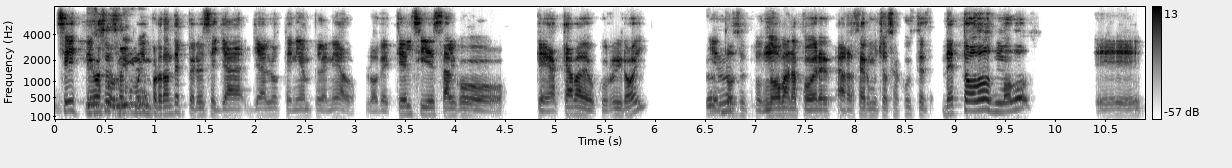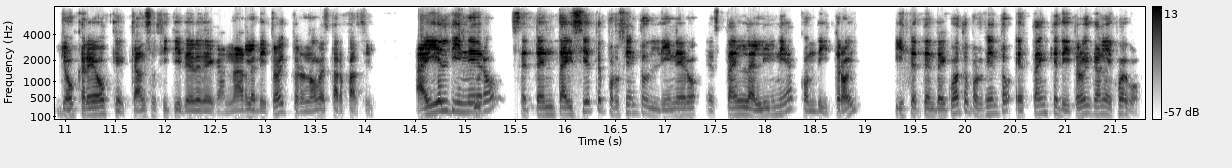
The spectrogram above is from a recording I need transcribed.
sí, digo, eso es algo muy importante, pero ese ya, ya lo tenían planeado. Lo de Kelsey es algo que acaba de ocurrir hoy, y entonces pues no van a poder hacer muchos ajustes. De todos modos, eh, yo creo que Kansas City debe de ganarle a Detroit, pero no va a estar fácil. Ahí el dinero, 77% del dinero está en la línea con Detroit y 74% está en que Detroit gane el juego.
